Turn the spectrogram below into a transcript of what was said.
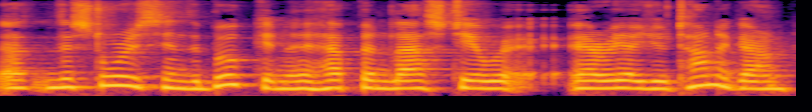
uh, the stories in the book, and it happened last year with Ariya Jutanugarn.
